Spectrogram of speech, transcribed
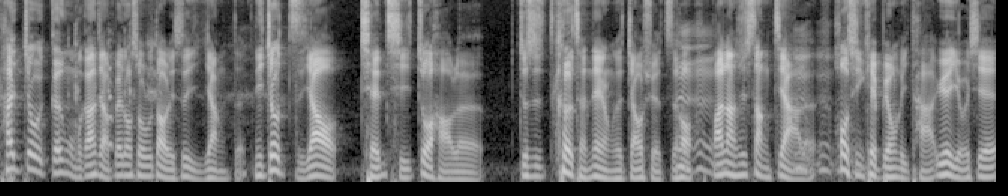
他就跟我们刚刚讲被动收入道理是一样的，你就只要。前期做好了，就是课程内容的教学之后，嗯嗯把它拿去上架了，后期你可以不用理它，因为有一些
